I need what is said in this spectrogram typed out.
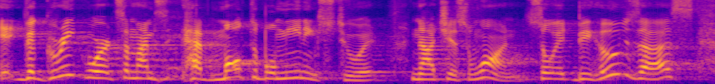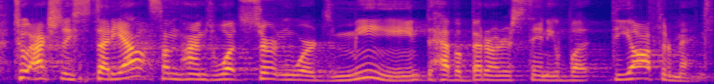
it, the Greek words sometimes have multiple meanings to it, not just one. So it behooves us to actually study out sometimes what certain words mean to have a better understanding of what the author meant.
